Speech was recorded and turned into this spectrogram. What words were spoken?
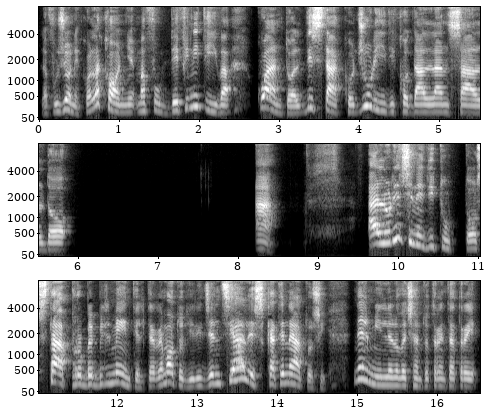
la fusione con la Cogne, ma fu definitiva quanto al distacco giuridico dall'ansaldo. A. All'origine di tutto sta probabilmente il terremoto dirigenziale scatenatosi nel 1933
